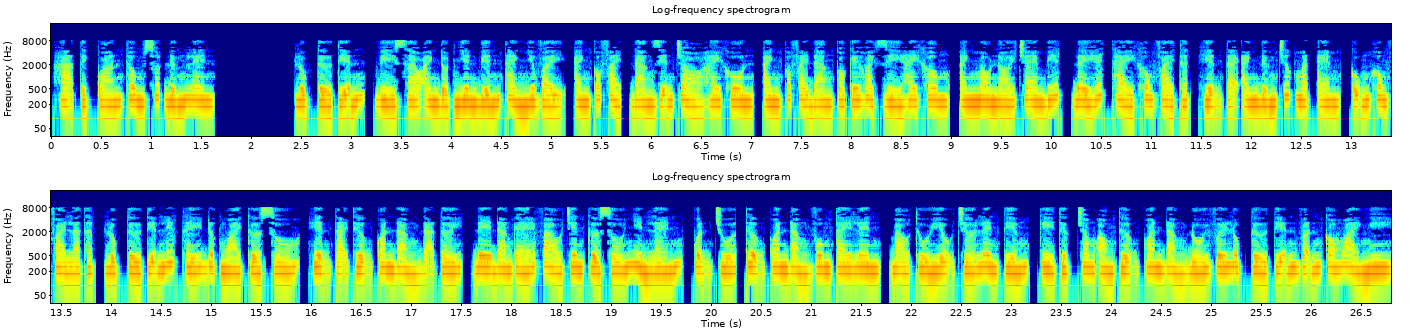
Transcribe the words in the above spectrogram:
hạ tịch quán thông suốt đứng lên. Lục tử tiễn, vì sao anh đột nhiên biến thành như vậy, anh có phải, đang diễn trò hay khôn, anh có phải đang có kế hoạch gì hay không, anh mau nói cho em biết, đây hết thảy không phải thật, hiện tại anh đứng trước mặt em, cũng không phải là thật, lục tử tiễn liếc thấy được ngoài cửa số, hiện tại thượng quan đẳng đã tới, đê đang ghé vào trên cửa số nhìn lén, quận chúa, thượng quan đẳng vung tay lên, bảo thủ hiệu chớ lên tiếng, kỳ thực trong òng thượng quan đẳng đối với lục tử tiễn vẫn có hoài nghi,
